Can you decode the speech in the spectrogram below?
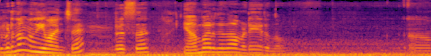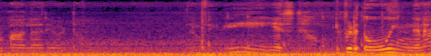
ഇവിടെ നിന്നാണ് നീ വാങ്ങിച്ചേ ഡ്രസ് ഡ്രസ്സ്? ഞാൻ പറഞ്ഞത് അവിടെയായിരുന്നു. ആയിരുന്നു പാലാരിവട്ടം. യെസ് ഇവിടെ ഓ ഇങ്ങനെ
